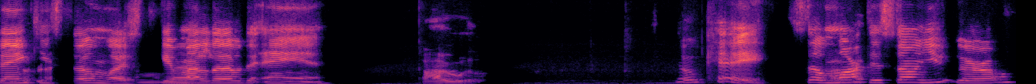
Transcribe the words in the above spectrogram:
thank you so much. Give my love to Ann. I will. Okay. So Martha, it's on you, girl.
